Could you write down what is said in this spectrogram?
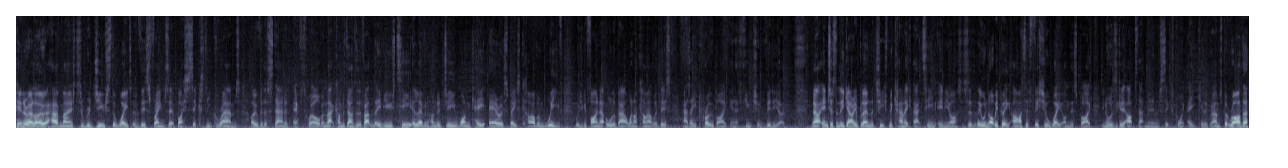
Pinarello have managed to reduce the weight of this frame set by 60 grams over the standard F12 and that comes down to the fact that they've used T1100G 1K aerospace carbon weave which you can find out all about when I come out with this as a pro bike in a future video. Now interestingly Gary Blem, the chief mechanic at Team Ineos said that they will not be putting artificial weight on this bike in order to get it up to that minimum 6.8 kilograms but rather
